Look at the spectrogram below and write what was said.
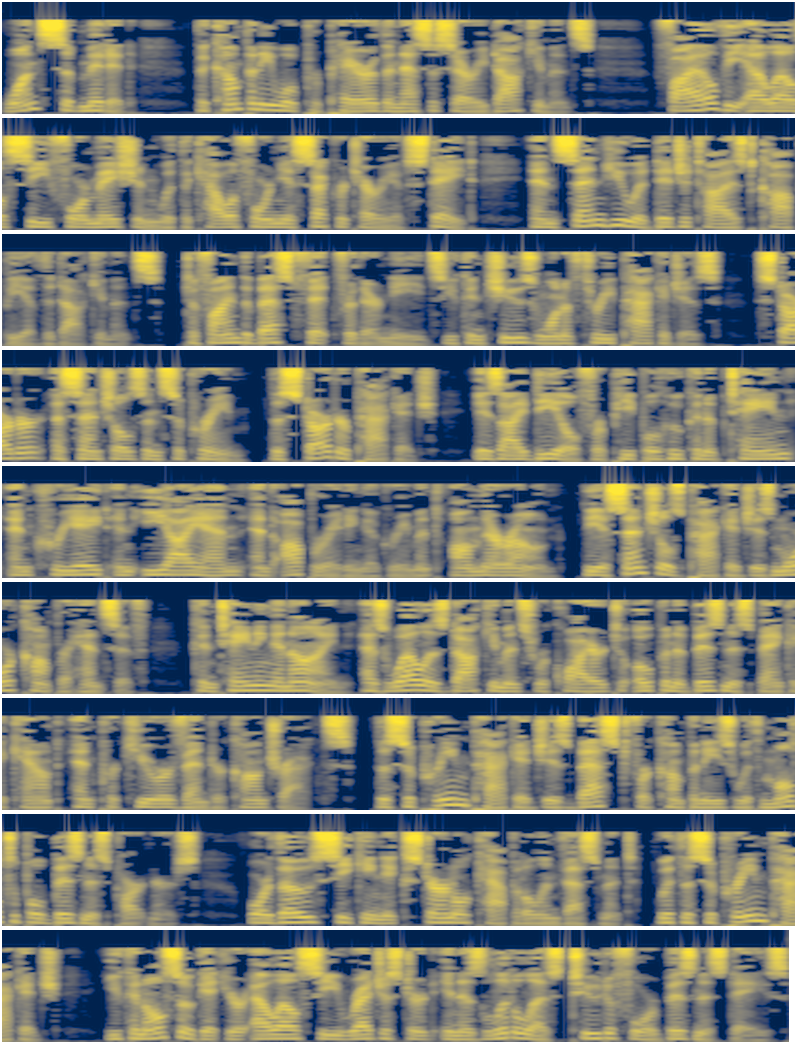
Once submitted, the company will prepare the necessary documents, file the LLC formation with the California Secretary of State, and send you a digitized copy of the documents. To find the best fit for their needs, you can choose one of three packages Starter, Essentials, and Supreme. The Starter package is ideal for people who can obtain and create an EIN and operating agreement on their own. The Essentials package is more comprehensive, containing an EIN as well as documents required to open a business bank account and procure vendor contracts. The Supreme package is best for companies with multiple business partners or those seeking external capital investment. With the Supreme package, you can also get your LLC registered in as little as two to four business days,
